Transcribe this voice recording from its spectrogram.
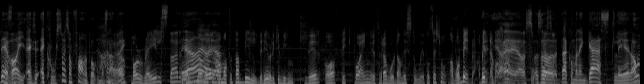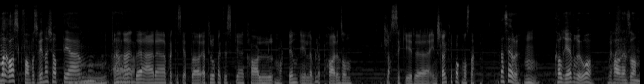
Det var Jeg, jeg koste meg som faen med Pokémon Snap. Ja, ja, Jeg. På rails der Ja, ja, nedover, ja. og måtte ta bilder i ulike vinkler, og fikk poeng ut fra hvordan de sto i posisjon. Og hvor bra bildet var. Ja, ja, ja. Fokus, Så, der kommer den en Ghastly. Han må være rask, for han forsvinner kjapt igjen. Mm, Ja, nei, nei, det er eh, faktisk et av Jeg tror faktisk eh, Carl Martin i Level Up har en sånn klassikerinnslag til Pokémon Snap. Der ser du. Mm. Carl Reverud òg har en sånn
